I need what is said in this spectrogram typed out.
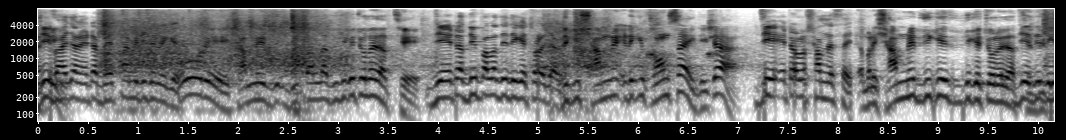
জি। ভাইজান এটা ভিয়েতনামি ডিজাইনের গেট ওরে সামনে পাল্লা দুদিকে চলে যাচ্ছে। যে এটা দুই পাল্লা চলে যাবে। দেখি সামনে এটা কি ফ্রন্ট সাইড এটা? জি এটা হলো সামনের সাইড মানে সামনের দিকে দিকে চলে যাচ্ছে জি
